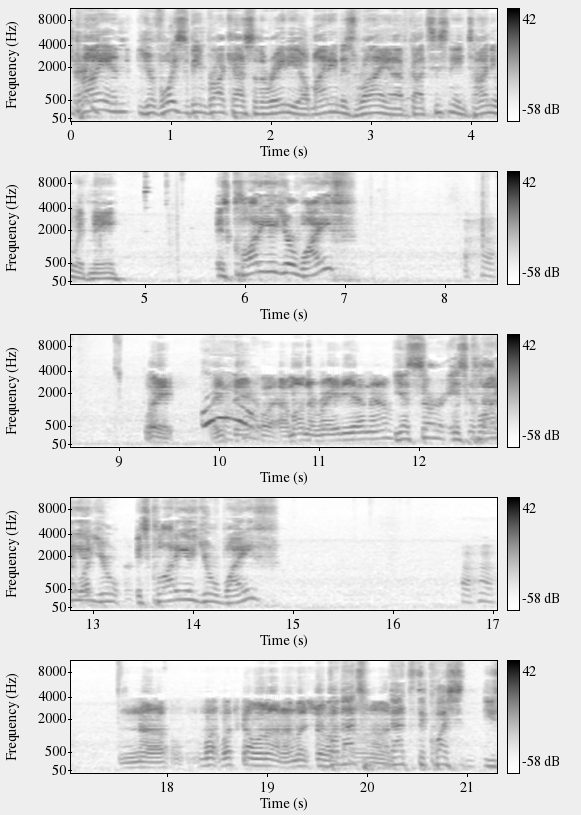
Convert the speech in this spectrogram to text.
Brian, your voice is being broadcast on the radio. My name is Ryan. I've got Sisanie and Tanya with me. Is Claudia your wife? Wait, are you serious? I'm on the radio now. Yes, sir. Is What's? Claudia your is Claudia your wife? No. What what's going on? I'm not sure Well, what's that's going on. that's the question. You,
